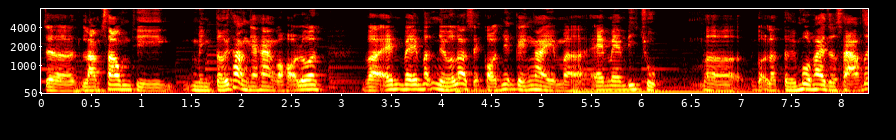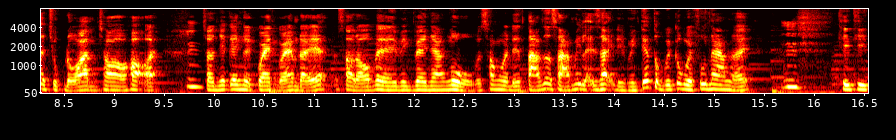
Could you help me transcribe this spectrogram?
uh, làm xong thì mình tới thẳng nhà hàng của họ luôn và em em vẫn nhớ là sẽ có những cái ngày mà em em đi chụp uh, gọi là tới một hai giờ sáng rồi chụp đồ ăn cho họ ấy ừ. cho những cái người quen của em đấy ấy. sau đó về mình về nhà ngủ xong rồi đến 8 giờ sáng mình lại dậy để mình tiếp tục cái công việc full time đấy ừ. Thì thì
